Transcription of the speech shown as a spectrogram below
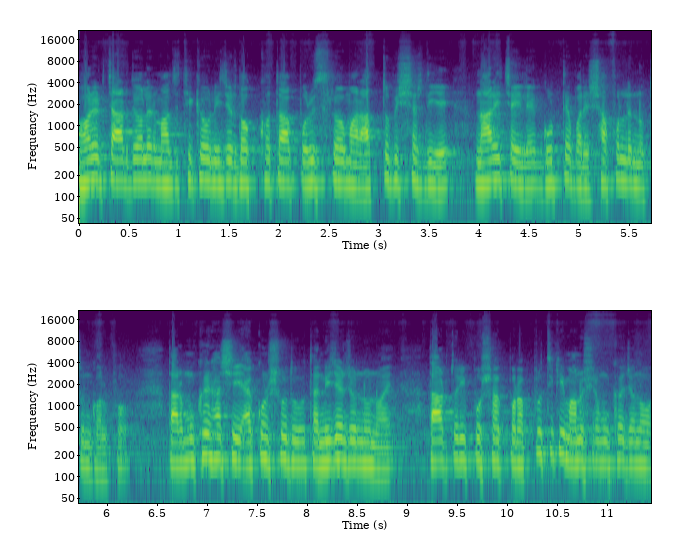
ঘরের চার দেওয়ালের মাঝে থেকেও নিজের দক্ষতা, পরিশ্রম আর আত্মবিশ্বাস দিয়ে নারী চাইলে গড়তে পারে সাফল্যের নতুন গল্প। তার মুখের হাসি এখন শুধু তার নিজের জন্য নয় তার তৈরি পোশাক পরা প্রতিটি মানুষের মুখে যেন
